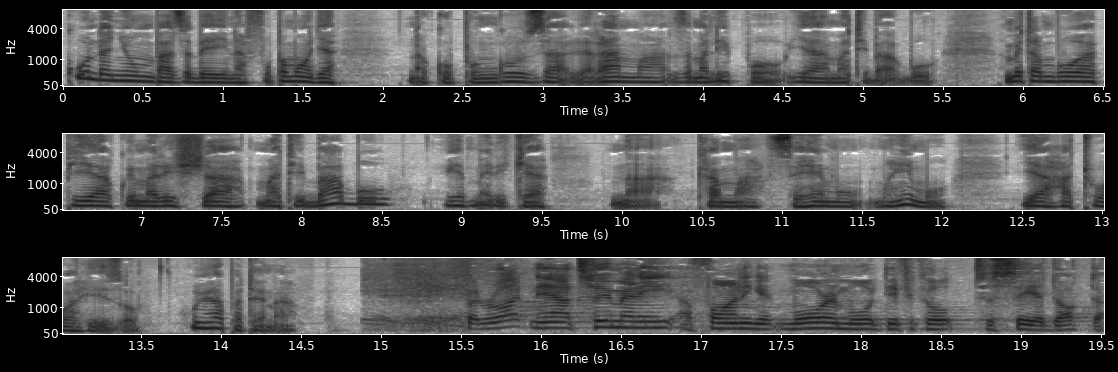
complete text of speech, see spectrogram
kuunda nyumba za bei nafuu pamoja na kupunguza gharama za malipo ya matibabu. Ametambua pia kuimarisha matibabu ya Medicare na kama sehemu muhimu ya hatua hizo. Huyu hapa tena. But right now too many are finding it more and more difficult to see a doctor.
